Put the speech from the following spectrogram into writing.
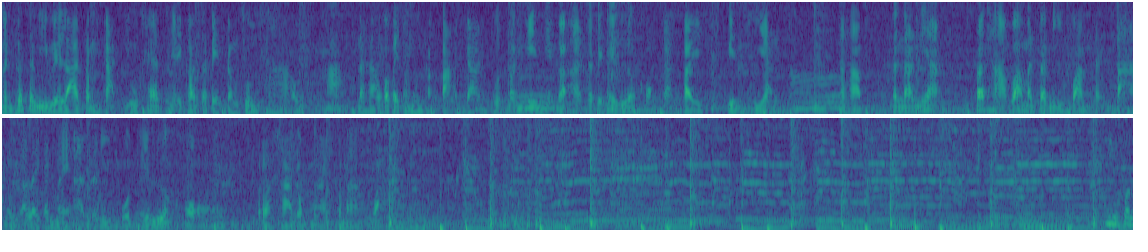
มันก็จะมีเวลาจำกัดอยู่แค่ส่วนใหญ่ก็จะเป็นตอนช่วงเช้า ค่ะ นะครับก็ไปทำบุญตักบาตรกันส่วนตอนเย็นเนี่ยก็อาจจะเป็นในเรื่องของการไปเวียนเทียน อ๋อ นะครับ ดังนั้นเนี่ยถ้าถามว่ามันจะมีความแตกต่างหรืออะไรกันไหมอาจจะมีผลในเรื่องของราคาดอกไม้ซะมากกว่ามีคน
